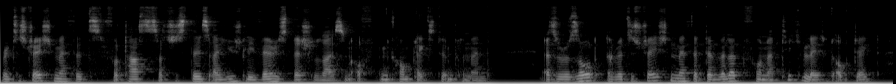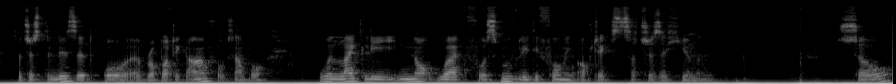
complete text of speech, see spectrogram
Registration methods for tasks such as this are usually very specialized and often complex to implement. As a result, a registration method developed for an articulated object such as the lizard or a robotic arm for example, will likely not work for smoothly deforming objects such as a human. So,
